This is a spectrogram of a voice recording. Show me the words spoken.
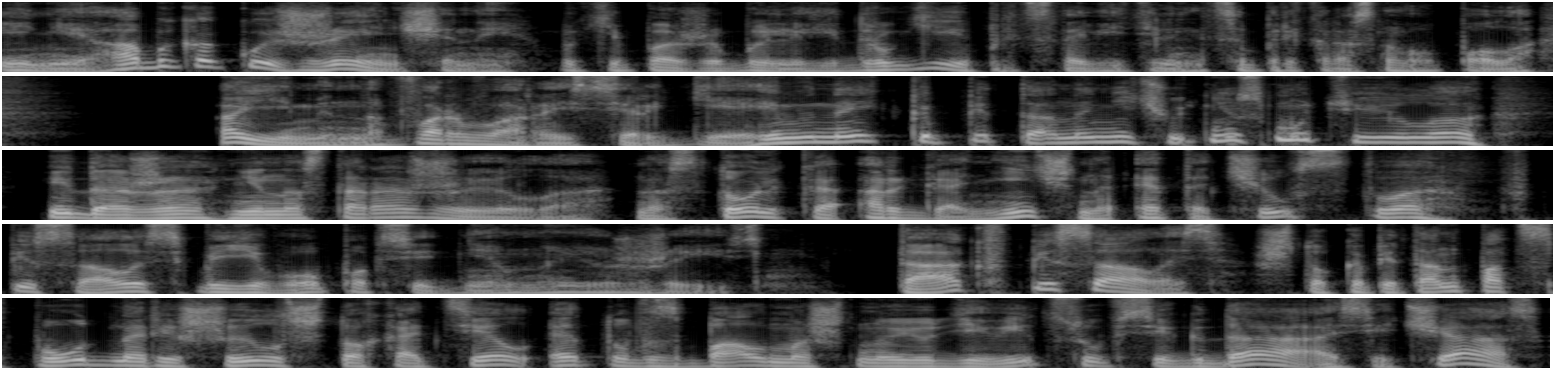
и не абы какой женщиной, в экипаже были и другие представительницы прекрасного пола, а именно Варварой Сергеевной, капитана ничуть не смутило. и даже не насторожило. Настолько органично это чувство вписалось в его повседневную жизнь. Так вписалось, что капитан подспудно решил, что хотел эту взбалмошную девицу всегда, а сейчас,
